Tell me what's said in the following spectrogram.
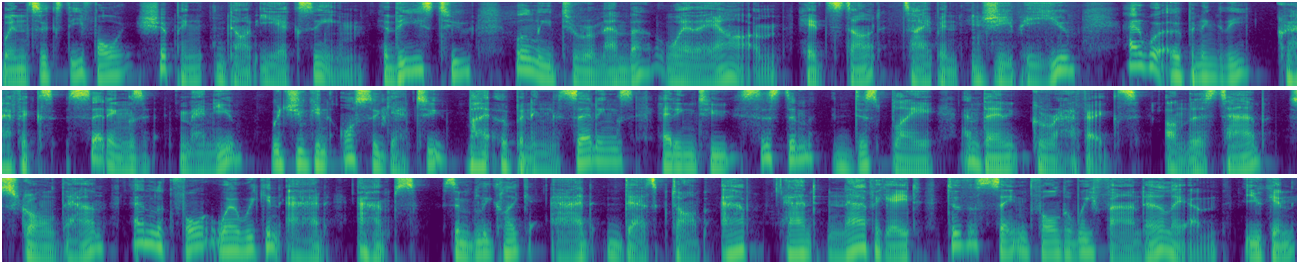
Win64 Shipping.exe. These two will need to remember where they are. Hit start, type in GPU, and we're opening the Graphics Settings menu, which you can also get to by opening Settings, heading to System, Display, and then Graphics. On this tab, scroll down and look for where we can add apps. Simply click Add Desktop App and navigate to the same folder we found earlier. You can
